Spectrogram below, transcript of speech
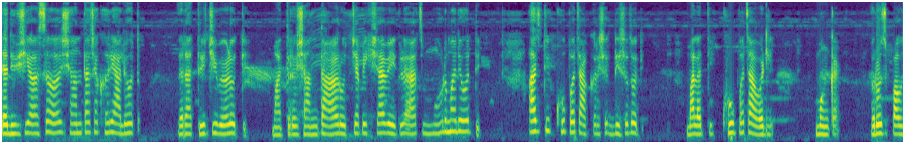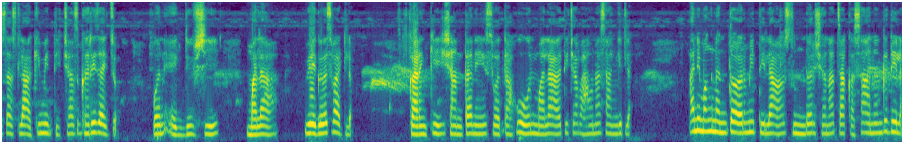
त्या दिवशी असं शांताच्या घरी आलो होतं. रात्रीची वेळ होती. मात्र शांता रोजच्यापेक्षा वेगळ्याच मूडमध्ये होती. आज ती खूपच आकर्षक दिसत होती. मला ती खूपच आवडली. मग काय? रोज पाऊस असला की मी तिच्याच घरी जायचो. पण एक दिवशी मला वेगळंच वाटलं. कारण की शांताने स्वतःहून मला तिच्या भावना सांगितल्या. आणि मग नंतर मी तिला सुंदर क्षणाचा कसा आनंद दिला.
